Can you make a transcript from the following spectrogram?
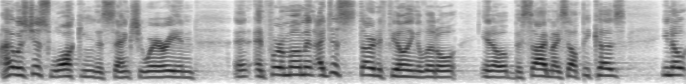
I was just walking the sanctuary, and, and, and for a moment, I just started feeling a little, you know, beside myself because, you know,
